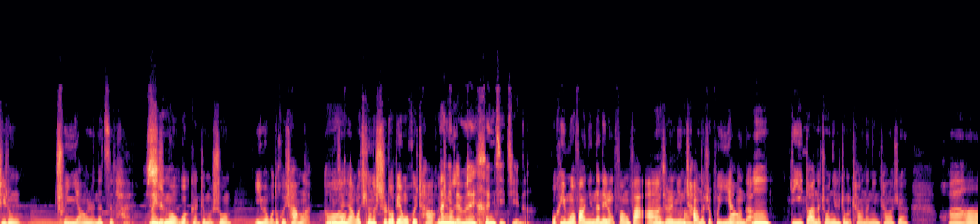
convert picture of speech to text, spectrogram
是一种春意盎然的姿态。为什么我敢这么说？因为我都会唱了。哦你想想，我听了十多遍，我会唱。会那你能不能哼几句呢？我可以模仿您的那种方法啊，嗯就是您唱的是不一样的。嗯，第一段的时候，您是这么唱的，您唱的是“花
